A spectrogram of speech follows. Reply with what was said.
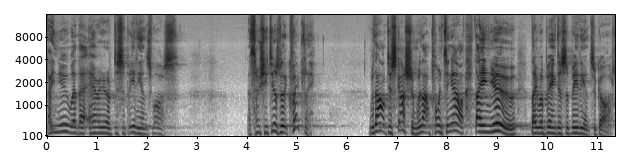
They knew where their area of disobedience was. And so she deals with it quickly, without discussion, without pointing out. They knew they were being disobedient to God.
